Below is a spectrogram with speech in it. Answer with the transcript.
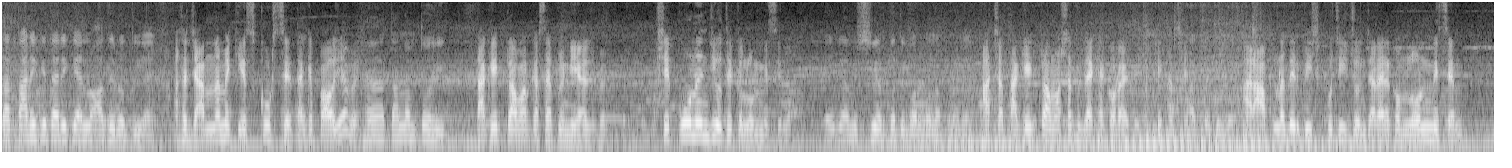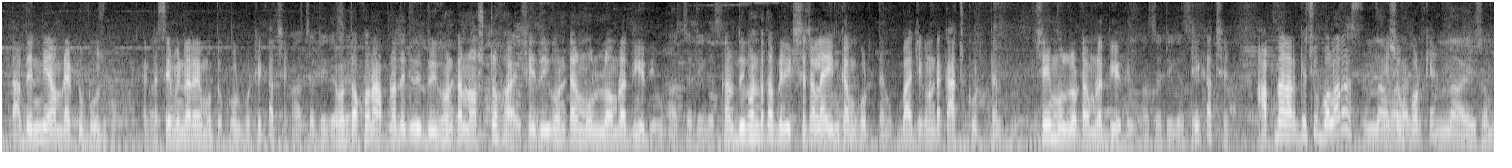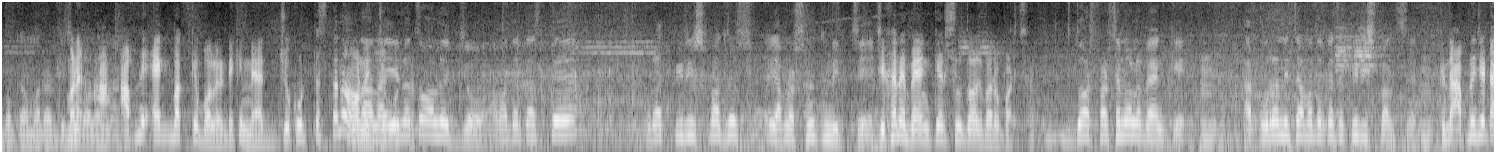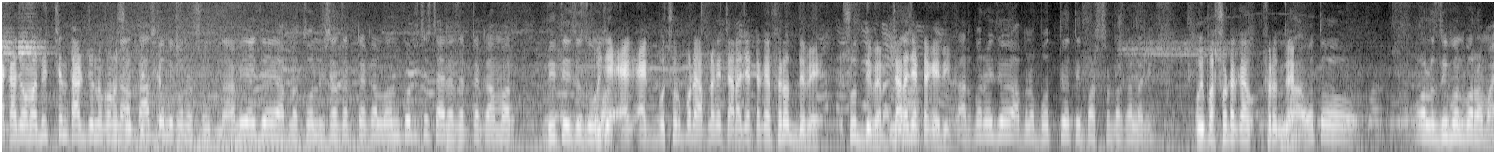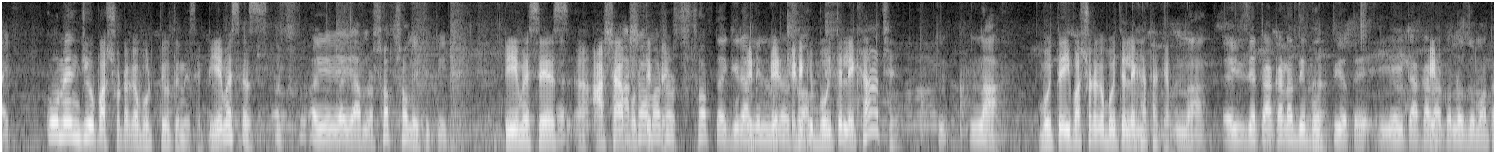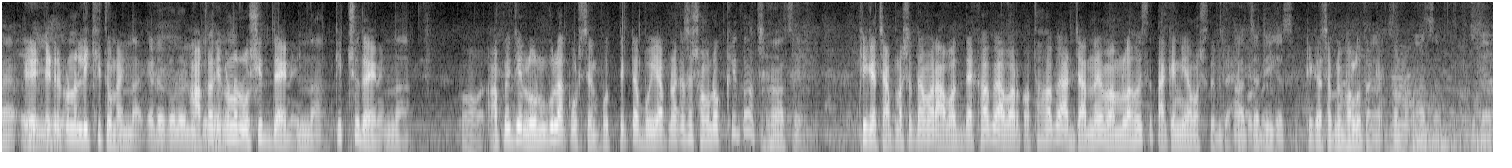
তার তারিখে তারিখে আদিরতি হয় আচ্ছা যার নামে কেস করছে তাকে পাওয়া যাবে? হ্যাঁ তার নাম তহিদ। তাকে একটু আমার কাছে আপনি নিয়ে আসবেন। সে কোন এনজিও থেকে লোন নিয়েছিল? এইটা আমি শেয়ার করতে পারব না আপনারা। আচ্ছা তাকে একটু আমার সাথে দেখা করায় দিবেন ঠিক আছে? আচ্ছা ঠিক আছে। আর আপনাদের বিশ পঁচিশ জন যারা এরকম লোন নিছেন তাদের নিয়ে আমরা একটু বসবো একটা সেমিনারের মতো করব ঠিক আছে? আচ্ছা ঠিক এবং তখন আপনাদের যদি দুই ঘণ্টা নষ্ট হয় সেই দুই ঘণ্টার মূল্য আমরা দিয়ে দিব। আচ্ছা ঠিক আছে। কারণ দুই ঘণ্টা তো আপনি রিক্সা চালায় ইনকাম করতেন বা যে কোনো একটা কাজ করতেন সেই মূল্যটা আমরা দিয়ে দেবো। আচ্ছা ঠিক আছে। ঠিক আছে? আপনার আর কিছু বলার আছে এই সম্পর্কে? না এই সম্পর্কে আমার আর কিছু মানে আপনি এক বাক্যে বলেন এটা কি ন্যায্য করতেছে না অন্যায্য না তো আমাদের কাছ থেকে পুরো তিরিশ পার্সেন্ট এই আপনার সুদ নিচ্ছে। যেখানে ব্যাংকের সুদ দশ বারো পার্সেন্ট। দশ পার্সেন্ট হলো ব্যাংকের। আর ওরা নিচ্ছে আমাদের কাছে তিরিশ পার্সেন্ট কিন্তু আপনি যে টাকা জমা দিচ্ছেন তার জন্য কোনো সুদ তার জন্য কোনো সুদ না। আমি এই যে আপনার চল্লিশ হাজার টাকা লোন করেছি চার হাজার টাকা আমার দিতে যে ওই যে এক বছর পরে আপনাকে চার হাজার টাকা ফেরত দেবে সুদ দেবে না চার হাজার টাকাই দিবে। তারপরে ওই যে আপনার ভর্তি হতে পাঁচশো টাকা লাগে। ওই পাঁচশো টাকা ফেরত না ও তো অল জীবন বড় মাইট কোন এনজিও পাঁচশো টাকা ভর্তি হতে নিয়েছে টিএমএসএস? আপনার সব সমিতিতে টিএমএসএস আশা আশা আমার প্রত্যেকটাই সপ্তাহে গ্রামীণ এটা কি বইতে লেখা আছে? না। বইতে এই পাঁচশো টাকা বইতে লেখা থাকে না? না। এই যে টাকাটা দিয়ে ভর্তি হতে এই টাকাটা কোনো জমা থাকে এটার কোনো লিখিত নাই? না এটা কোনো আপনাকে কোনো রসিদ দেয় নাই? না। কিচ্ছু দেয় নাই? না। ও আপনি যে লোনগুলা করছেন প্রত্যেকটা বই আপনার কাছে সংরক্ষিত আছে? হ্যাঁ আছে। ঠিক আছে আপনার সাথে আমার আবার দেখা হবে আবার কথা হবে আর যার নামে মামলা হয়েছে তাকে নিয়ে আমার সাথে দেখা আচ্ছা ঠিক আছে। ঠিক আছে আপনি ভালো থাকেন ধন্যবাদ। আচ্ছা।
